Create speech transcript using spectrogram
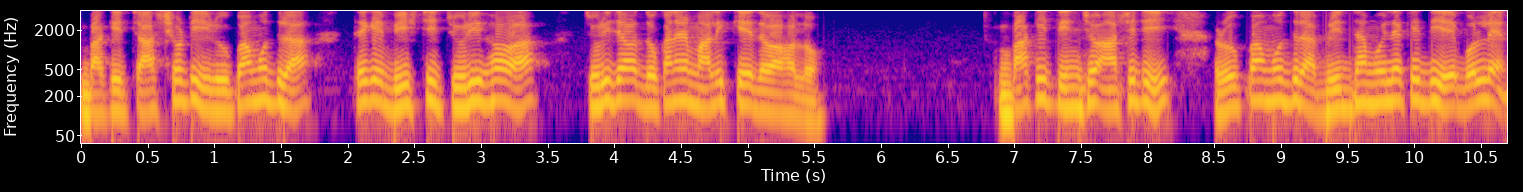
বাকি চারশোটি রূপা মুদ্রা থেকে বিশটি চুরি হওয়া, চুরি যাওয়া দোকানের মালিককে দেওয়া হলো। বাকি তিনশো আশিটি রূপা মুদ্রা বৃদ্ধা মহিলাকে দিয়ে বললেন,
